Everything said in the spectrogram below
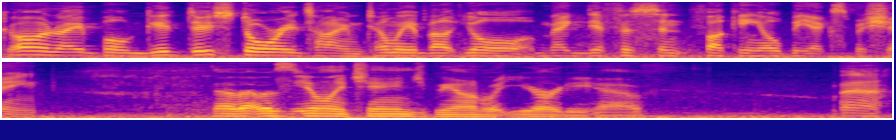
Go on, April. Get, do story time. Tell me about your magnificent fucking LBX machine. No, that was the only change beyond what you already have. Ah,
